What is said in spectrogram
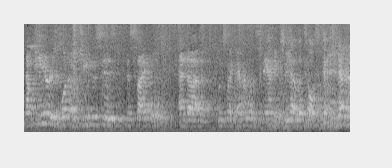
Now, Peter is one of Jesus' disciples. And uh, looks like everyone's standing. So, yeah, let's all stand together.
